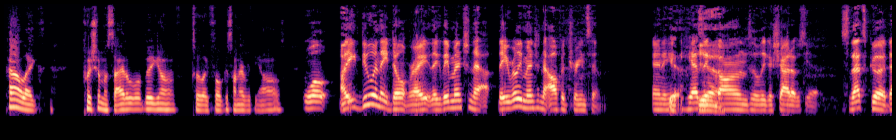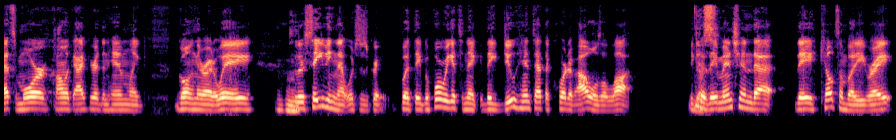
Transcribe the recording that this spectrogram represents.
kind of like push him aside a little bit, you know, to like focus on everything else. Well, they do and they don't, right? They they mention that they really mention that Alfred trains him, and he, Yeah. he hasn't Yeah. gone to the League of Shadows yet. So that's good. That's more comic accurate than him like going there right away. Mhm. So they're saving that, which is great. But they before we get to Nick, they do hint at the Court of Owls a lot because Yes. they mentioned that they killed somebody, right?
